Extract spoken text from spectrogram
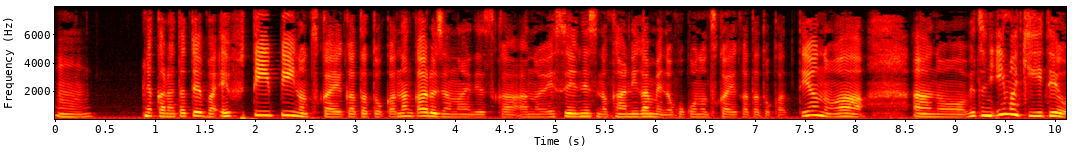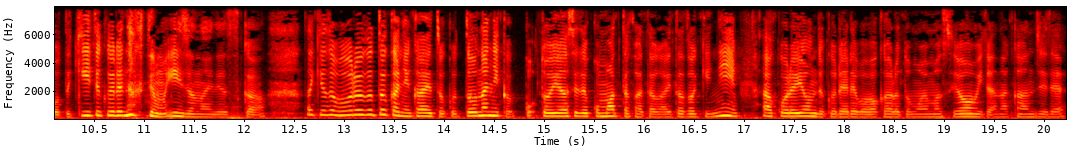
うん。だから、例えば FTP の使い方とかなんかあるじゃないですか。あの、SNS の管理画面のここの使い方とかっていうのは、あの、別に今聞いてよって聞いてくれなくてもいいじゃないですか。だけど、ブログとかに書いとくと何か問い合わせで困った方がいた時に、あ、これ読んでくれればわかると思いますよ、みたいな感じで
